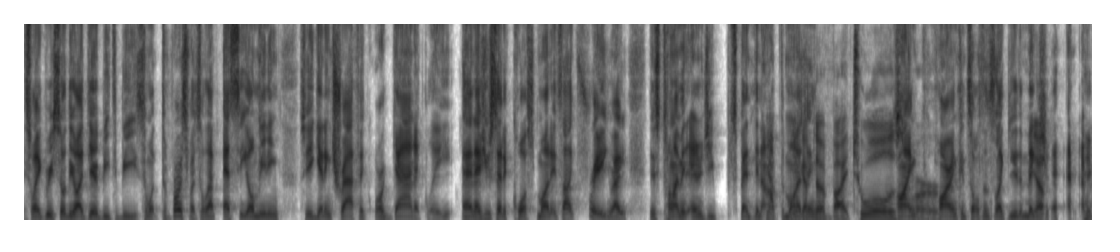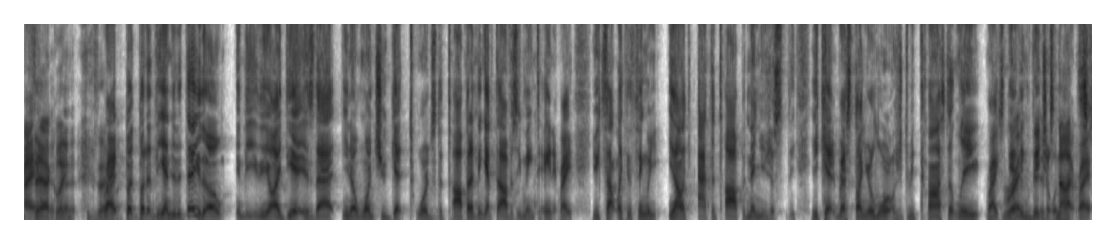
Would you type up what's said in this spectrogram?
so I agree. So the idea would be to be somewhat diversified. So we'll have SEO meaning so you're getting traffic organically, and as you said, it costs money. It's not like free, right? There's time and energy spent in You optimizing. You have to buy tools. Hiring, or, hiring consultants like you to make Yep, sure, right? exactly, exactly. right. But but at the end of the day, though, the the idea is that you know once you get towards the top, and I think you have to obviously maintain it, right? You, it's not like the thing where you, you're not like at the top and then you just you can't rest on your laurels. You have to be constantly right standing right. vigilant, It's not that, right?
